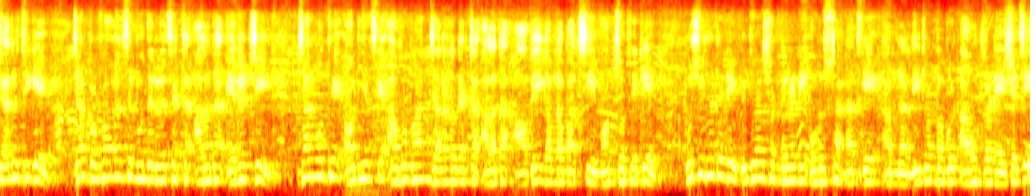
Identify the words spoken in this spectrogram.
চ্যাটার্জিকে যার পারফরমেন্সের মধ্যে রয়েছে একটা আলাদা এনার্জি যার মধ্যে অডিয়েন্সকে আহ্বান জানানোর একটা আলাদা আবেগ আমরা পাচ্ছি মঞ্চ থেকে। কুশিঘাটের এই বিজয় সম্মেলনী অনুষ্ঠান আজকে আমরা লিটন বাবুর আমন্ত্রণে এসেছি।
